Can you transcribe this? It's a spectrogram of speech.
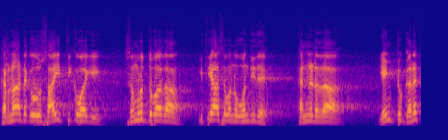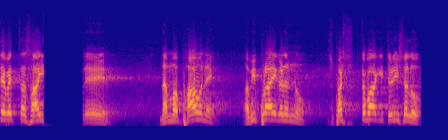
ಕರ್ನಾಟಕವು ಸಾಹಿತ್ಯಿಕವಾಗಿ ಸಮೃದ್ಧವಾದ ಇತಿಹಾಸವನ್ನು ಹೊಂದಿದೆ. ಕನ್ನಡದ ಎಂಟು ಘನತೆವೆತ್ತ ಸಾಹಿತ್ಯ ನಮ್ಮ ಭಾವನೆ, ಅಭಿಪ್ರಾಯಗಳನ್ನು ಸ್ಪಷ್ಟವಾಗಿ ತಿಳಿಸಲು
